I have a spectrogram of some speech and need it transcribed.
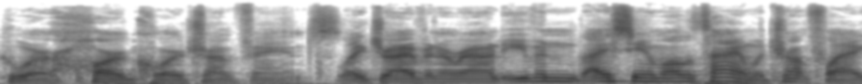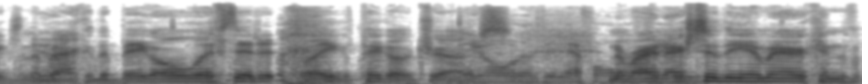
who are hardcore trump fans like driving around even i see them all the time with trump flags in the Yep. back of the big old lifted like pickup trucks Big old empty and right next to the American,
